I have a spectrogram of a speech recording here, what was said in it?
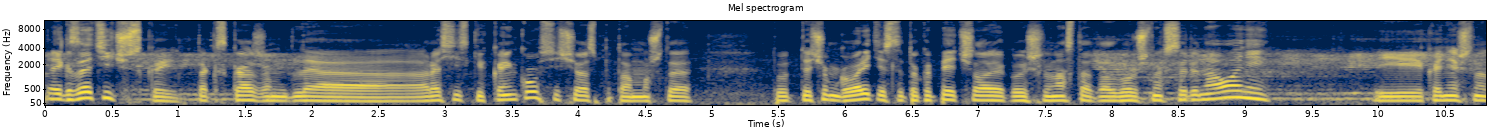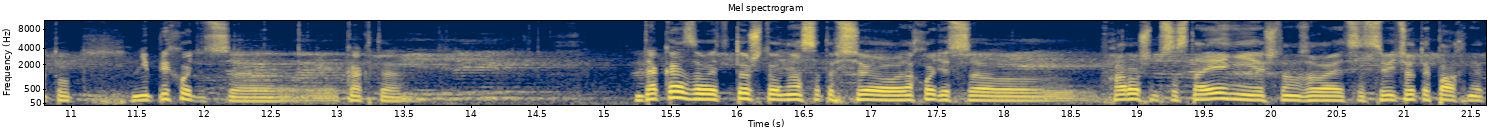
экзотической, так скажем, для российских коньков сейчас, потому что тут о чем говорить, если только 5 человек вышли на старт отборочных соревнований, и, конечно, тут не приходится как-то доказывать то, что у нас это все находится в хорошем состоянии, что называется, цветет и пахнет.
